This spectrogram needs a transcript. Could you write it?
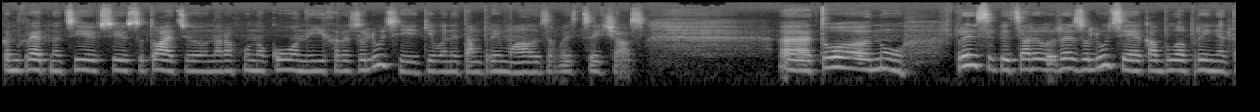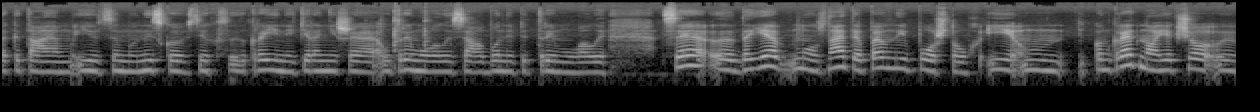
конкретно цією всією ситуацією на рахунок ООН і їх резолюцій, які вони там приймали за весь цей час, е, то, ну, в принципі, ця ре- резолюція, яка була прийнята Китаєм і цим низкою всіх країн, які раніше утримувалися або не підтримували, це е, дає, ну, знаєте, певний поштовх. І конкретно, якщо е,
